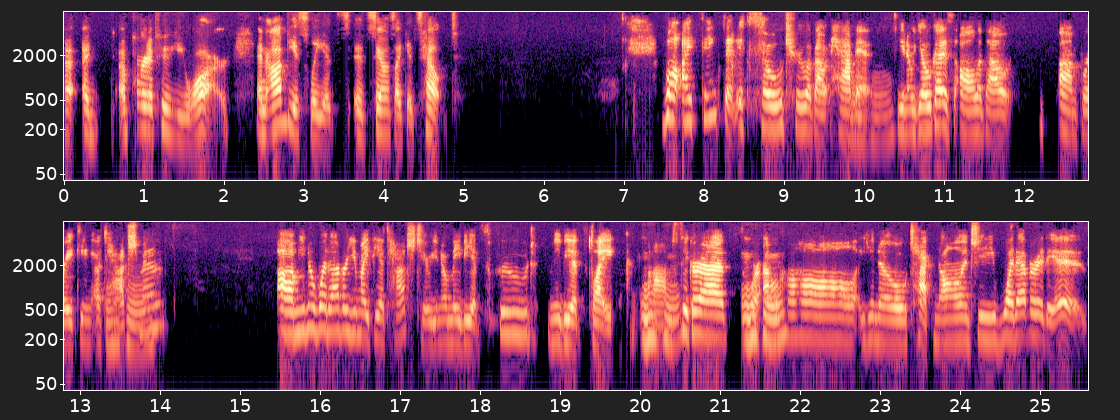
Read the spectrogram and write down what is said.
a, a, a part of who you are. And obviously it's it sounds like it's helped. Well, I think that it's so true about habits. Mm-hmm. You know, yoga is all about um, breaking mm-hmm. attachments. Mm-hmm um, you know, whatever you might be attached to, you know, maybe it's food, maybe it's like um, mm-hmm. um, cigarettes or mm-hmm. alcohol, you know, technology, whatever it is.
